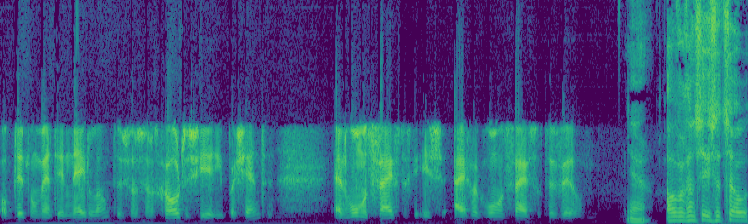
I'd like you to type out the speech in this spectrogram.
op dit moment in Nederland. Dus dat is een grote serie patiënten. En 150 is eigenlijk 150 te veel. Ja. Overigens is het zo,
